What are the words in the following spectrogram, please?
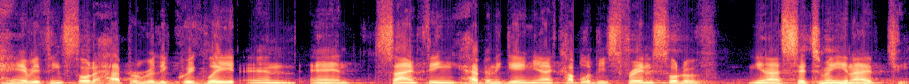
everything sort of happened really quickly. And and same thing happened again. You know, a couple of his friends sort of you know, said to me, you know, do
